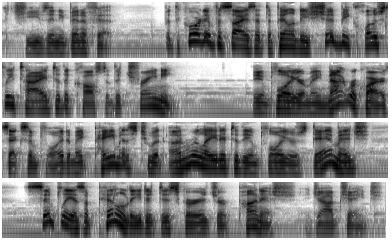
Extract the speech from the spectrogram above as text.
achieves any benefit. But the court emphasized that the penalty should be closely tied to the cost of the training. The employer may not require its ex employee to make payments to it unrelated to the employer's damage simply as a penalty to discourage or punish a job change.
